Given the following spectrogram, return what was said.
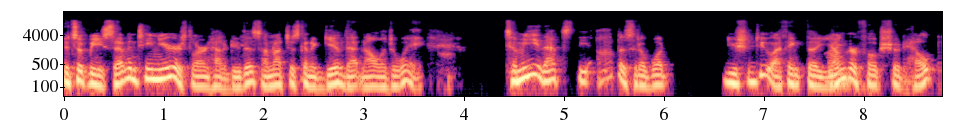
It took me 17 years to learn how to do this. I'm not just going to give that knowledge away. to me, that's the opposite of what you should do. I think the right. younger folks should help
